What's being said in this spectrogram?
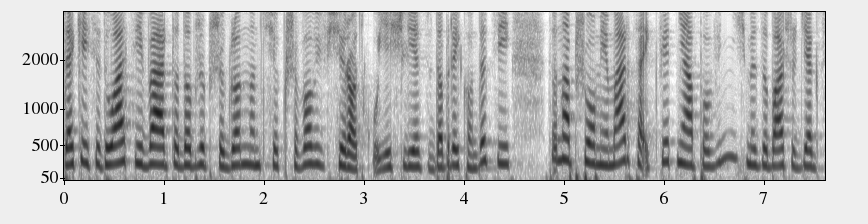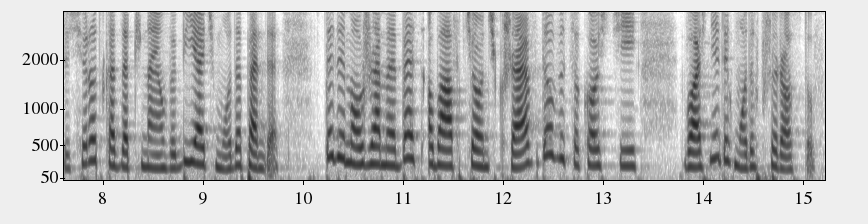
Takiej sytuacji warto dobrze przyglądnąć się krzewowi w środku. Jeśli jest w dobrej kondycji, to na przełomie marca i kwietnia powinniśmy zobaczyć, jak ze środka zaczynają wybijać młode pędy. Wtedy możemy bez obaw ciąć krzew do wysokości właśnie tych młodych przyrostów.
